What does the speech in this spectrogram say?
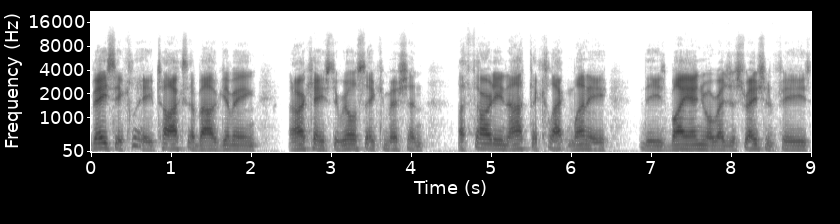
basically talks about giving, in our case, the Real Estate Commission authority not to collect money, these biannual registration fees,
